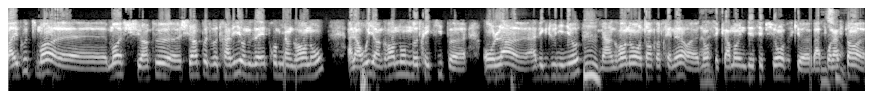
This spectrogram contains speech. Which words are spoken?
Bah écoute, moi, euh, moi, je suis un peu, je suis un peu de votre avis. On nous avait promis un grand nom. Alors oui, un grand nom de notre équipe, euh, on l'a euh, avec Juninho, Hmm. mais un grand nom en tant qu'entraîneur, euh, non, Ouais. c'est clairement une déception parce que, bah, pour l'instant, euh,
